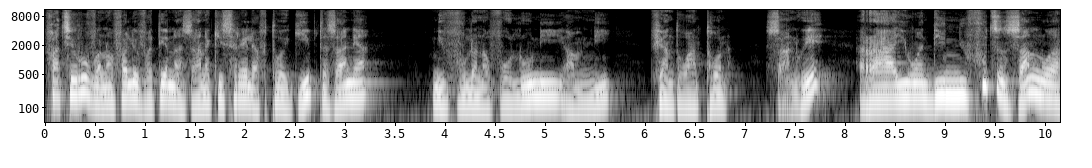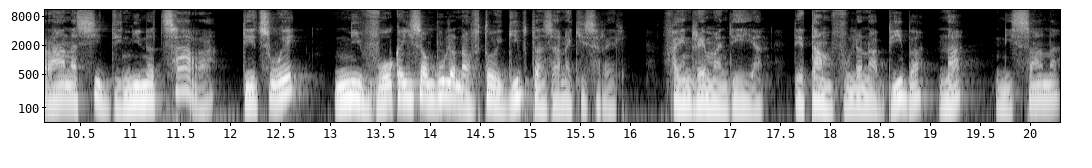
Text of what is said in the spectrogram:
Fahatsiarovana ny fahaleovantenan'ny zanak'Israely avy tao Egypta izany ny volana voalohany amin'ny fiandohan-taona. Izany hoe, raha io andininy io fotsiny izany no arahana sy dinihina tsara, dia tsy hoe nivoaka isam-bolana avy tao Egypta ny zanak'Israely, fa indray mandeha ihany. Dia tamin'ny volana Abiba na Nisana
